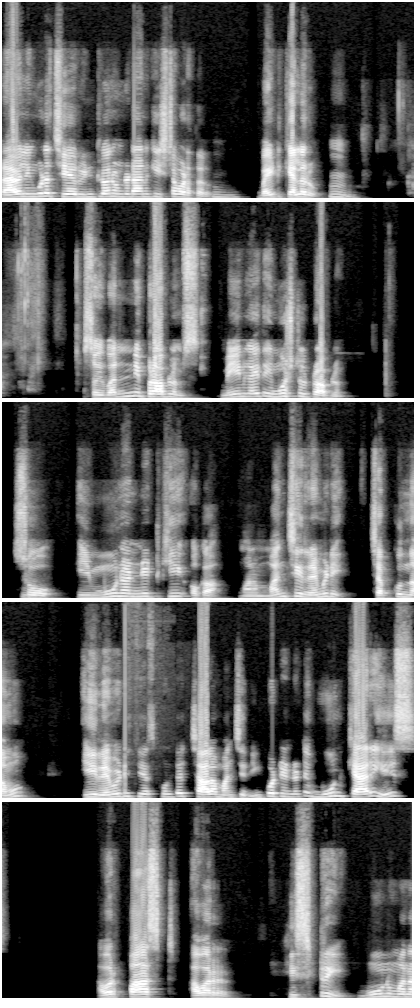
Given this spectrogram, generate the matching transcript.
ట్రావెలింగ్ కూడా చేయరు. ఇంట్లోనే ఉండడానికి ఇష్టపడతారు. బయటికి వెళ్ళరు. సో ఇవన్నీ ప్రాబ్లమ్స్ మెయిన్గా అయితే ఇమోషనల్ ప్రాబ్లం సో ఈ మూన్ అన్నిటికీ ఒక మనం మంచి రెమెడీ చెప్పుకుందాము. ఈ రెమెడీ చేసుకుంటే చాలా మంచిది. ఇంకోటి ఏంటంటే moon carries our past our history moon మన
